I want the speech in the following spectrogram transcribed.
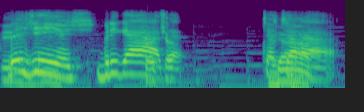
Beijinhos. Obrigada. Tchau, tchau. Tchau. tchau.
